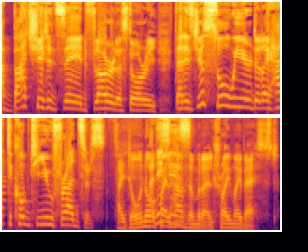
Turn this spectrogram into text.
a batshit insane Florida story that is just so weird that I had to come to you for answers. I don't know And if I'll have them, but I'll try my best.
